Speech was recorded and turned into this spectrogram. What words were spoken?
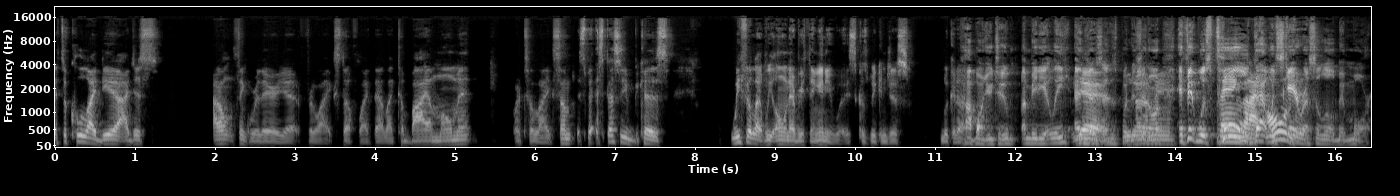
it's a cool idea. I just I don't think we're there yet for like stuff like that, like to buy a moment or to like some, especially because we feel like we own everything anyways because we can just look it up. hop on YouTube immediately and, Yeah, just, and just put you the shit what I on. mean? If it was pulled, that would scare it. us a little bit more.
